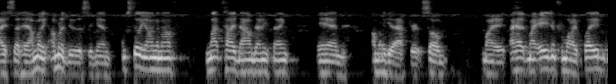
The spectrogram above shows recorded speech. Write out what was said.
I said, "Hey, I'm gonna I'm gonna do this again. I'm still young enough. I'm not tied down to anything, and I'm gonna get after it." So my I had my agent from when I played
